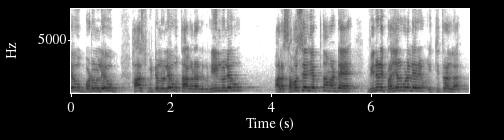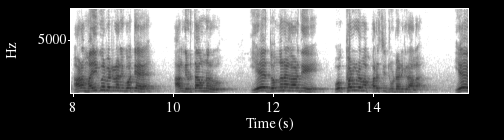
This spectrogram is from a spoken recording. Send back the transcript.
లేవు బడులు లేవు హాస్పిటళ్ళు లేవు తాగడానికి నీళ్ళు లేవు. వాళ్ళ సమస్యలు చెప్తామంటే వినని ప్రజలు కూడా లేరు ఈ చిత్రంగా. ఆడ మైకులు పెట్టడానికి పోతే వాళ్ళు తిడుతూ ఉన్నారు. ఏ దొంగన గాడిది ఒక్కడు కూడా మా పరిస్థితి చూడడానికి రాలా. ఏ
